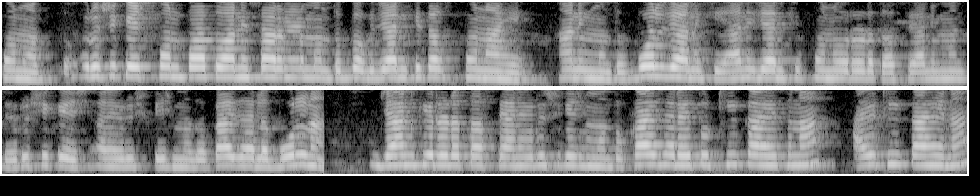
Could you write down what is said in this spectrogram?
फोन वाचतो ऋषिकेश फोन पाहतो आणि सारंगला म्हणतो बघ जानकीचाच फोन आहे. आणि म्हणतो बोल जानकी. आणि जानकी फोनवर रडत असते आणि म्हणते ऋषिकेश. आणि ऋषिकेश म्हणतो काय झालं? बोल ना. जानकी रडत असते आणि ऋषिकेश म्हणतो काय झालं तू ठीक आहेस ना? आई ठीक आहे ना?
